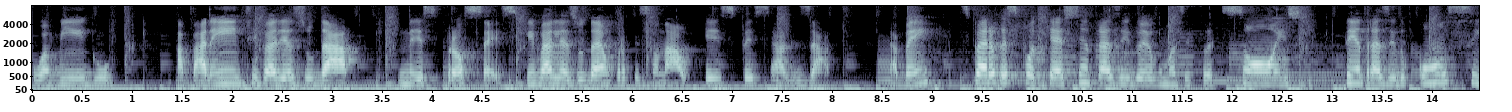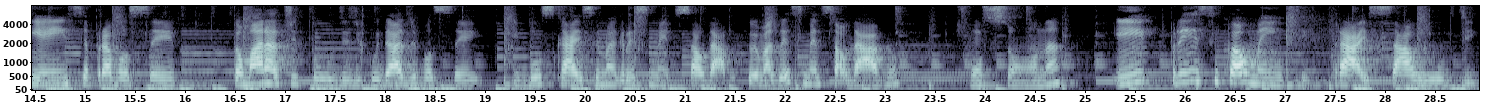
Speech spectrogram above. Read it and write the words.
o amigo, a parente vai lhe ajudar nesse processo. Quem vai lhe ajudar é um profissional especializado, tá bem? Espero que esse podcast tenha trazido algumas reflexões, tenha trazido consciência para você tomar a atitude de cuidar de você e buscar esse emagrecimento saudável. Porque o emagrecimento saudável funciona e principalmente traz saúde,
